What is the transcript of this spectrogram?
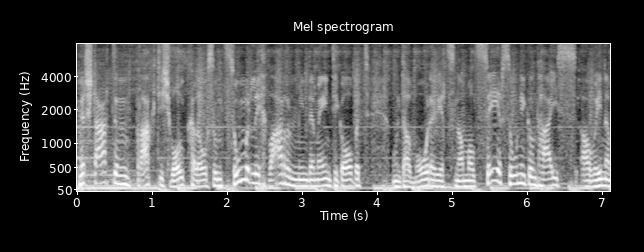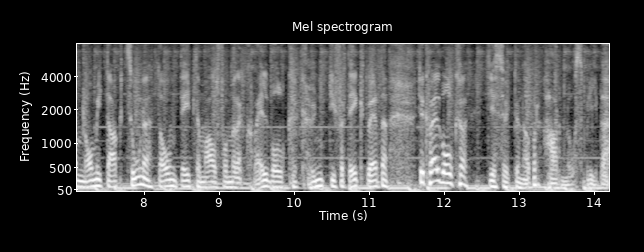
Wir starten praktisch wolkenlos und sommerlich warm in der Montagabend. Und am Morgen wird es nochmal sehr sonnig und heiß, auch wenn am Nachmittag die Sonne da und dort mal von einer Quellwolke könnte verdeckt werden. Die Quellwolken die sollten aber harmlos bleiben.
